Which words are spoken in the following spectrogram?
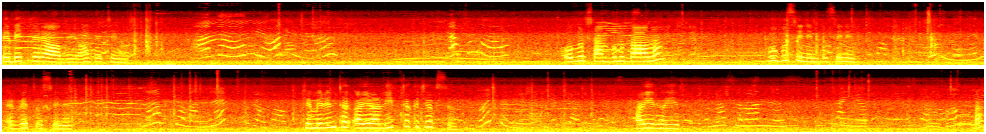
Bebekler ağlıyor Ahmet Emir. Olur sen bunu bağla. Bu bu senin, bu senin. Evet o senin. Ne yapacağım anne? Kemerini ta- ayarlayıp takacaksın. Hayır hayır. Nasıl anne? Sen yap. Bak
